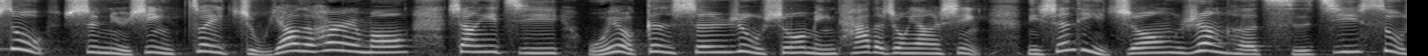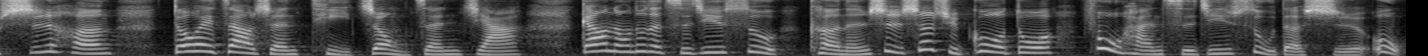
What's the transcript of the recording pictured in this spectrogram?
素是女性最主要的荷尔蒙。上一集我有更深入说明它的重要性。你身体中任何雌激素失衡，都会造成体重增加。高浓度的雌激素可能是摄取过多富含雌激素的食物。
